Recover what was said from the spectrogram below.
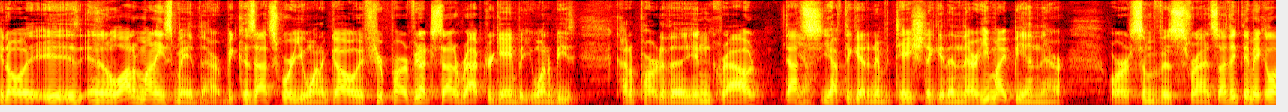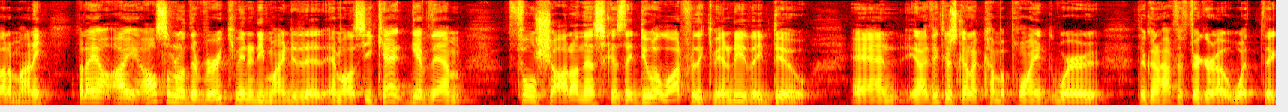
you know, it, it, and a lot of money's made there because that's where you want to go. If you're part, if you're not just at a Raptor game, but you want to be kind of part of the in crowd, that's, you have to get an invitation to get in there. He might be in there or some of his friends. So I think they make a lot of money. But I, I also know they're very community minded at MLS. You can't give them full shot on this because they do a lot for the community. They do. And you know, I think there's going to come a point where they're going to have to figure out what they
